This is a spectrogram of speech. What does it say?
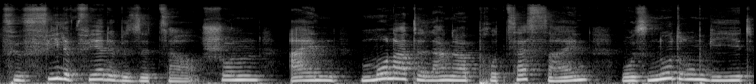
für viele Pferdebesitzer schon ein monatelanger Prozess sein, wo es nur darum geht,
